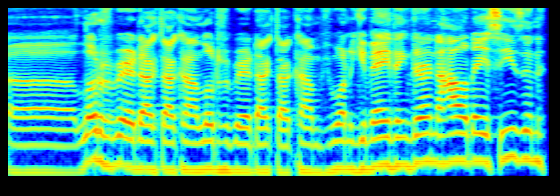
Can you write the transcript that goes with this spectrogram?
Uh, loadedforbeardoc.com, loadedforbeardoc.com. If you want to give anything during the holiday season,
